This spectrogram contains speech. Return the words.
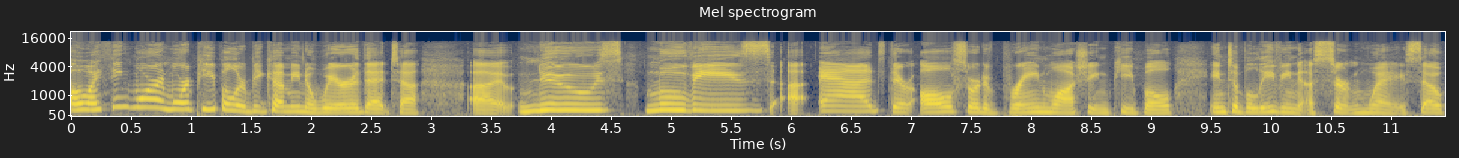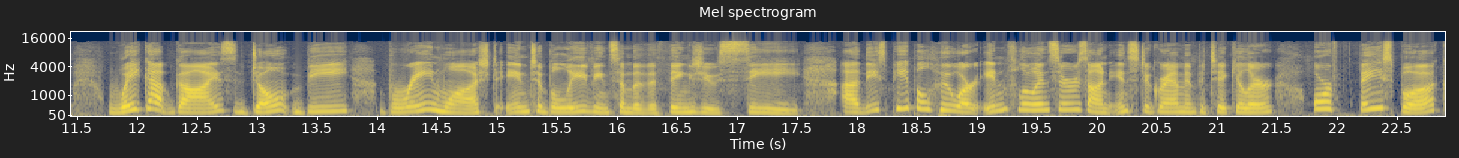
Oh, I think more and more people are becoming aware that uh, uh, news, movies, uh, ads, they're all sort of brainwashing people into believing a certain way. So wake up, guys. Don't be brainwashed into believing some of the things you see. Uh, these people who are influencers on Instagram in particular or Facebook,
